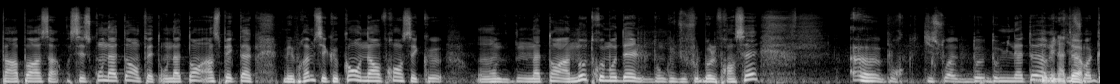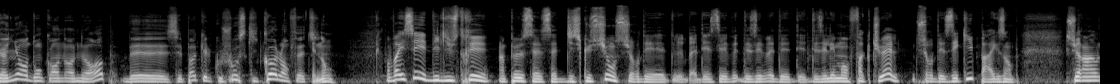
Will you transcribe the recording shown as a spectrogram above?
par rapport à ça. C'est ce qu'on attend en fait. On attend un spectacle. Mais le problème, c'est que quand on est en France et que on attend un autre modèle donc du football français. Euh, pour qu'il soit do- dominateur, et qu'il soit gagnant donc en, en Europe, ben c'est pas quelque chose qui colle en fait. Et non. On va essayer d'illustrer un peu cette, cette discussion sur des, bah, des, éve- des, éve- des- des- des éléments factuels, sur des équipes par exemple. Sur un,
